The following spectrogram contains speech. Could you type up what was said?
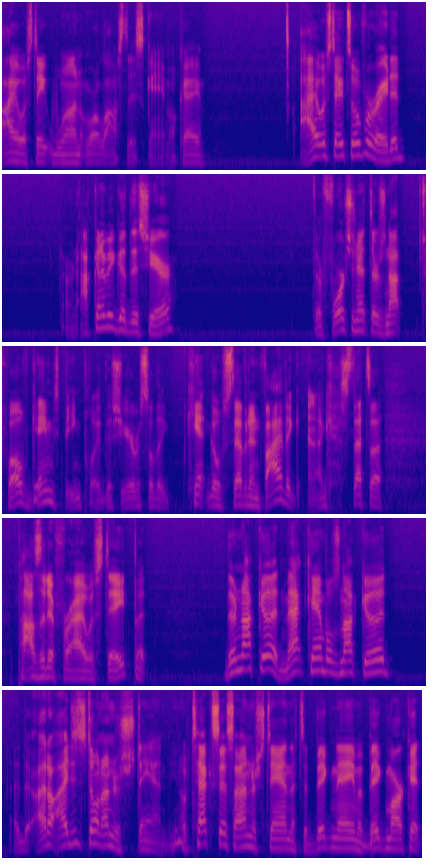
Iowa State won or lost this game. Okay, Iowa State's overrated They're not going to be good this year. They're fortunate there's not 12 games being played this year, so they can't go 7 and 5 again. I guess that's a positive for Iowa State, but they're not good. Matt Campbell's not good. I, don't, I just don't understand. You know, Texas, I understand that's a big name, a big market.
